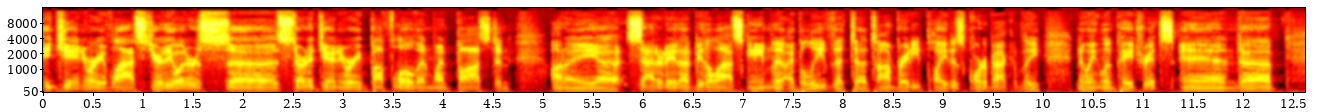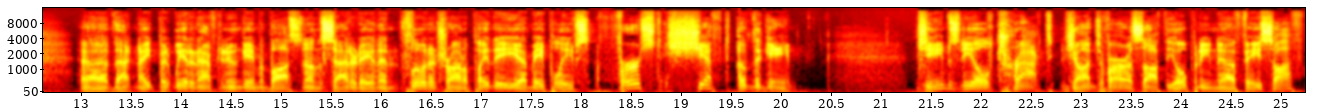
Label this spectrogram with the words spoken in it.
in January of last year. The Oilers uh, started January Buffalo, then went Boston on a uh, Saturday. That'd be the last game that I believe that uh, Tom Brady played as quarterback of the New England Patriots, and uh, that night, but we had an afternoon game in Boston on the Saturday and then flew into Toronto, played the uh, Maple Leafs. First shift of the game. James Neal tracked John Tavares off the opening uh, face-off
